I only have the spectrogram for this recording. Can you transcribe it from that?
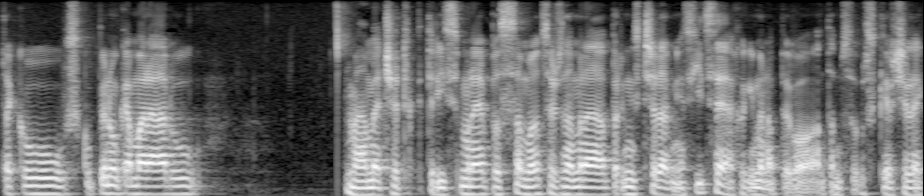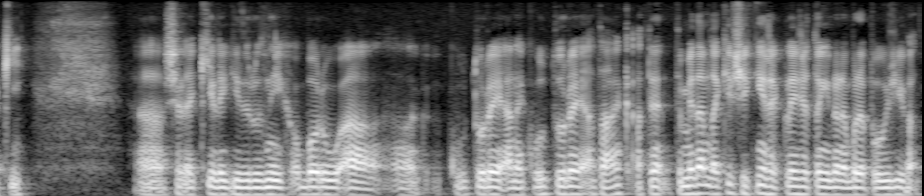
takovou skupinu kamarádů, máme chat, který se jmenuje PSM, což znamená první středa v měsíci a chodíme na pivo a tam jsou prostě všelijaký, eh, všelijaký lidi z různých oborů a, kultury a nekultury a tak. A ty, ty mi tam taky všichni řekli, že to nikdo nebude používat.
